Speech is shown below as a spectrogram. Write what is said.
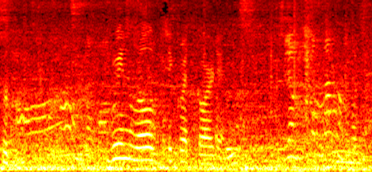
Green Road Secret Garden. Ano?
